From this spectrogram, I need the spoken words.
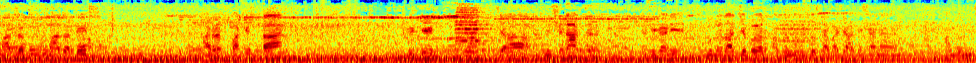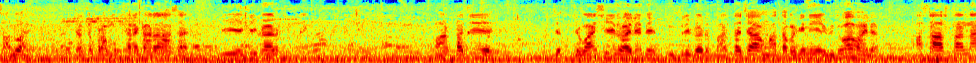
माझं माझा देश भारत पाकिस्तान म्हणजे क्रिकेटच्या निषेधार्थ या ठिकाणी पूर्ण राज्यभर आदरणीय उद्धव साहेबांच्या आदेशानं आंदोलन चालू आहे. त्याचं प्रामुख्याने कारण असं आहे की एकीकड भारताचे ज जवान शहीद व्हायले ते दुसरीकडे भारताच्या माता भगिनी विधवा व्हायल्या असं असताना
